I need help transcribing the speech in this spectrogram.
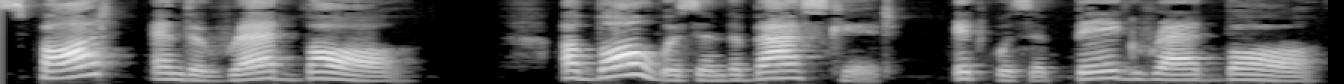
Spot and the Red Ball A ball was in the basket. It was a big red ball.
